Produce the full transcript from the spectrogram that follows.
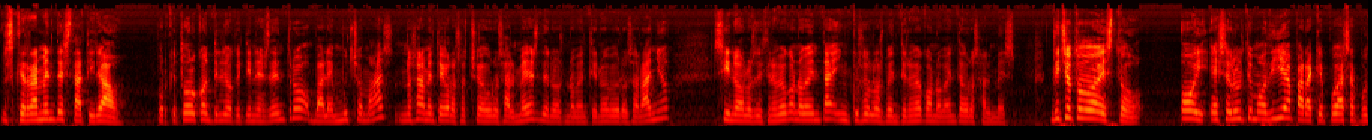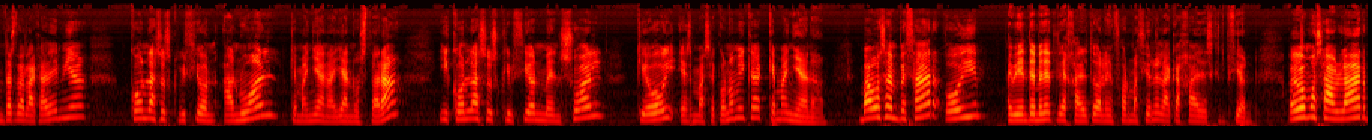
es que realmente está tirado porque todo el contenido que tienes dentro vale mucho más, no solamente con los 8 euros al mes, de los 99 euros al año, sino los 19,90, incluso los 29,90 euros al mes. Dicho todo esto, hoy es el último día para que puedas apuntarte a la academia con la suscripción anual, que mañana ya no estará, y con la suscripción mensual, que hoy es más económica que mañana. Vamos a empezar hoy. Evidentemente te dejaré toda la información en la caja de descripción. Hoy vamos a hablar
